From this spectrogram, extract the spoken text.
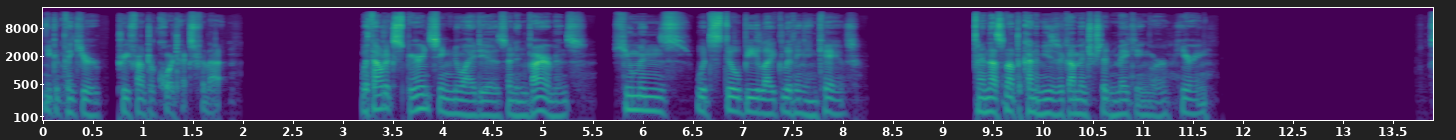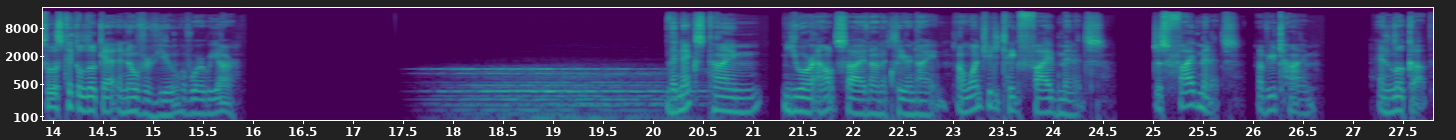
You can thank your prefrontal cortex for that. Without experiencing new ideas and environments, humans would still be like living in caves. And that's not the kind of music I'm interested in making or hearing. So let's take a look at an overview of where we are. The next time you are outside on a clear night, I want you to take five minutes, just five minutes of your time, and look up.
